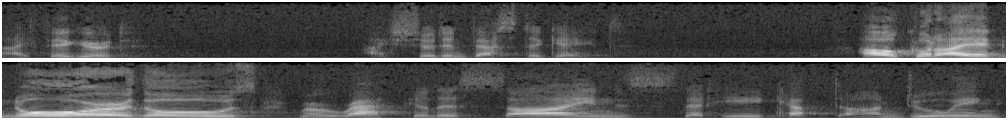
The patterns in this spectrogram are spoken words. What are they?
I figured I should investigate. How could I ignore those miraculous signs that he kept on doing?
